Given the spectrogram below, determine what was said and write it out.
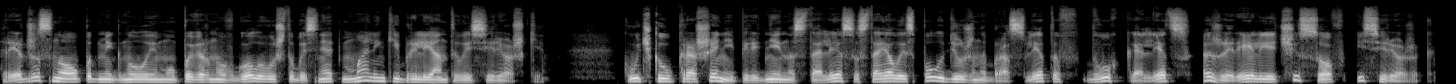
Реджи снова подмигнула ему, повернув голову, чтобы снять маленькие бриллиантовые сережки. Кучка украшений перед ней на столе состояла из полудюжины браслетов, двух колец, ожерелья, часов и сережек.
